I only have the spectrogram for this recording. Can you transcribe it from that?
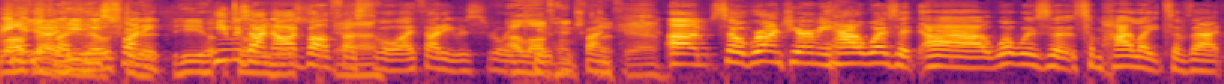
Tony love that. Hinchcliffe. he he's hosted funny. it. He- He, was Tony on hosted Oddball it. Festival. I thought he was really I cute love and fun. Hinchcliffe, yeah. Um, so, Ron Jeremy, how was it? Uh, what was uh, some highlights of that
